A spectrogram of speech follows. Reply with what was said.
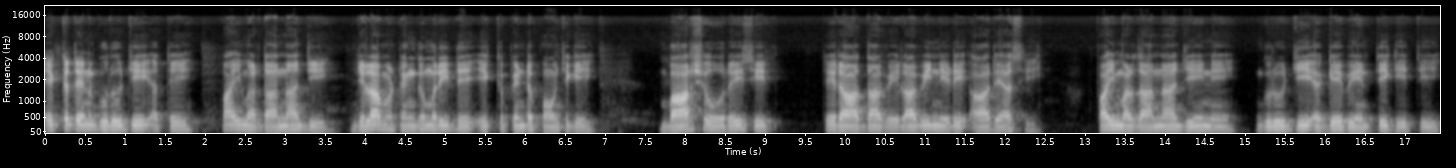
ਇੱਕ ਦਿਨ ਗੁਰੂ ਜੀ ਅਤੇ ਭਾਈ ਮਰਦਾਨਾ ਜੀ ਜ਼ਿਲ੍ਹਾ ਮਟੰਗਮਰੀ ਦੇ ਇੱਕ ਪਿੰਡ ਪਹੁੰਚ ਗਏ। ਬਾਰਿਸ਼ ਹੋ ਰਹੀ ਸੀ ਤੇ ਰਾਤ ਦਾ ਵੇਲਾ ਵੀ ਨੇੜੇ ਆ ਰਿਹਾ ਸੀ। ਭਾਈ ਮਰਦਾਨਾ ਜੀ ਨੇ ਗੁਰੂ ਜੀ ਅੱਗੇ ਬੇਨਤੀ ਕੀਤੀ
